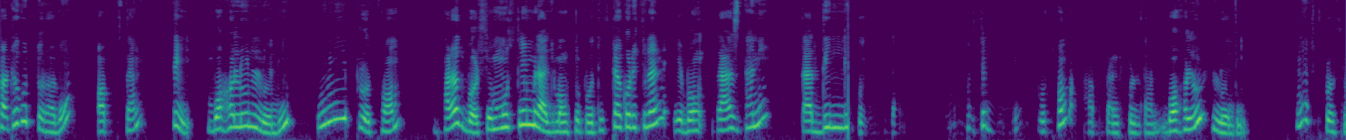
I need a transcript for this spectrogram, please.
সঠিক উত্তর হবে অপশান সি বহলুল লোদি ইনি প্রথম ভারতবর্ষে মুসলিম রাজবংশ প্রতিষ্ঠা করেছিলেন এবং রাজধানী তার দিল্লি করেছিলেন প্রথম আফগান সুলতান বহলুল লোদি নেক্সট প্রশ্ন,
